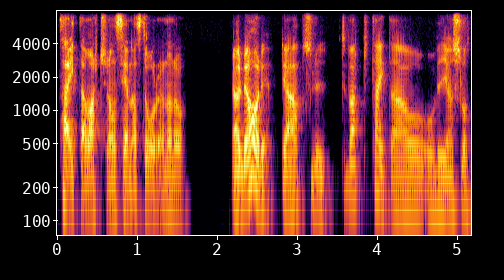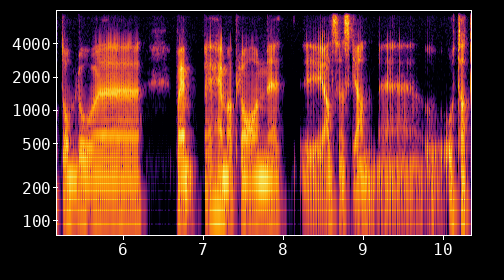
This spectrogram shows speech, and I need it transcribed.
tajta matcher de senaste åren ändå. Ja, det har det. Det har absolut varit tajta och, och vi har slått dem då eh, på hemmaplan eh, i Allsvenskan eh, och tagit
